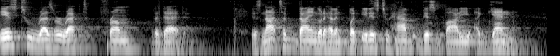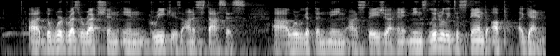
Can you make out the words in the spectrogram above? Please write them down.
is to resurrect from the dead. It is not to die and go to heaven, but it is to have this body again uh, the word resurrection in Greek is anastasis, uh, where we get the name Anastasia, and it means literally to stand up again.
